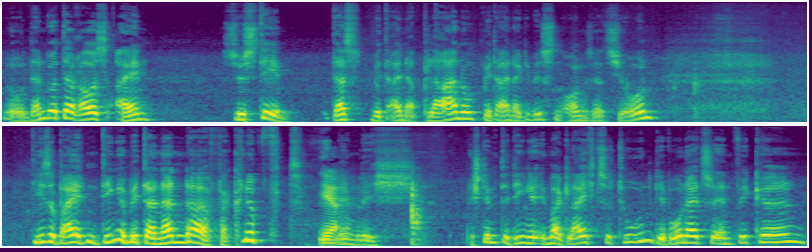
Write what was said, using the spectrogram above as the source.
So, und dann wird daraus ein System, das mit einer Planung, mit einer gewissen Organisation diese beiden Dinge miteinander verknüpft, Ja. nämlich bestimmte Dinge immer gleich zu tun, Gewohnheit zu entwickeln,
